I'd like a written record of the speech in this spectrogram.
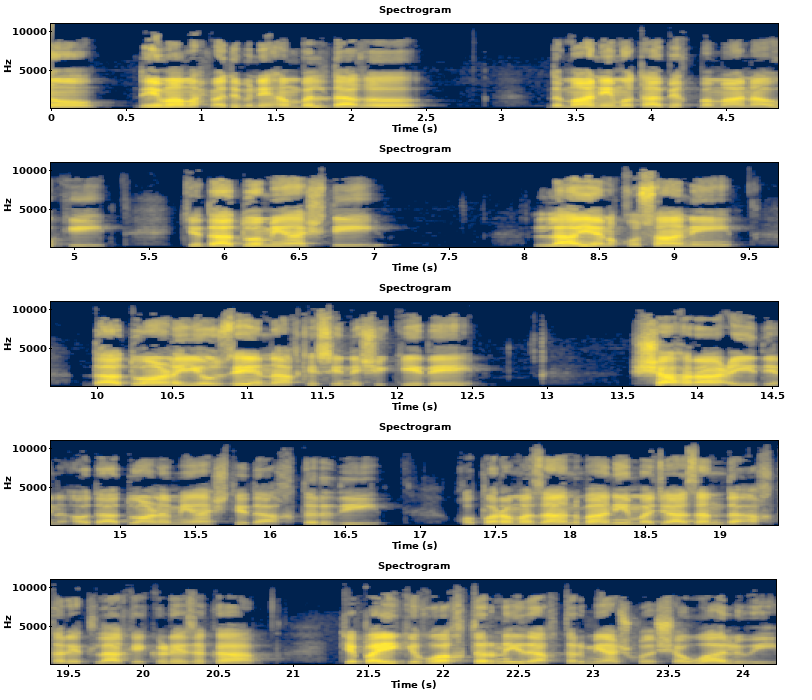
نو د امام احمد ابن حنبل داغه د معنی مطابق په معناو کې چې دا دو میاشتي لا ينقصان دا دواړه یو ځای ناقص نشي کېدی شهر عید او دا دواړه میاشتې د اختر دي خو په رمضان باندې مجازن د اختر اطلاق کړي ځکه چې پای کې خو اختر نه د اختر میاش خو شوال وي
